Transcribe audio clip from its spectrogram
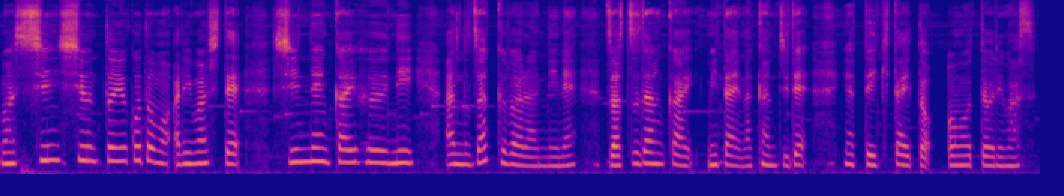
まあ、新春ということもありまして、新年会風に、あの、ザックバランにね、雑談会みたいな感じでやっていきたいと思っております。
